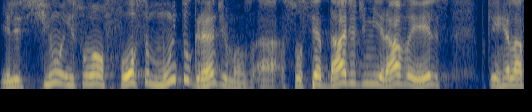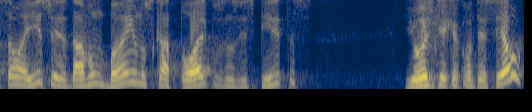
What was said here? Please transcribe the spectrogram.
eles tinham isso uma força muito grande, irmãos. A sociedade admirava eles, porque em relação a isso, eles davam banho nos católicos, nos espíritas. E hoje o que, que aconteceu?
